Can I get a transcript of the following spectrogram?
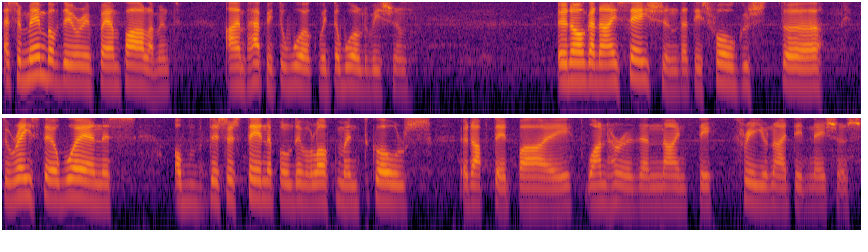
As a member of the European Parliament, I am happy to work with the World Vision, an organization that is focused uh, to raise the awareness of the Sustainable Development Goals adopted by 193 United Nations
